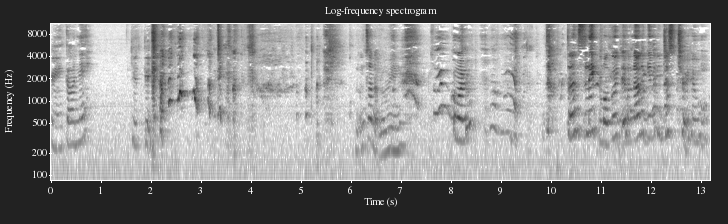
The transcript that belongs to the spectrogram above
Kung ikaw ni, cute ka. Unsa na lumin? Cool. Translate mo. Eh, nalagyan na yung gesture mo.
